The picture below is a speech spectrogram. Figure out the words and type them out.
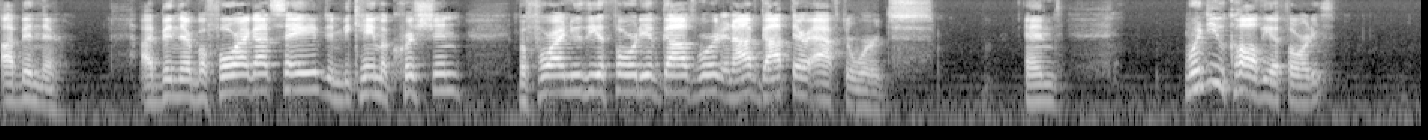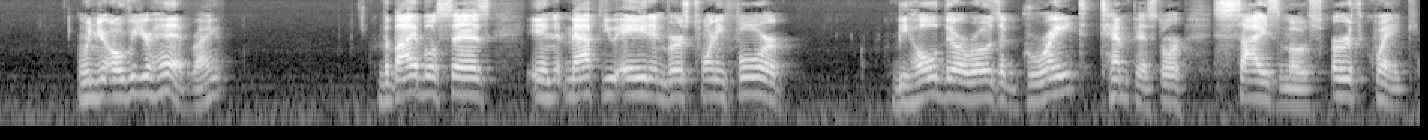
I've been there. I've been there before I got saved and became a Christian, before I knew the authority of God's word, and I've got there afterwards. And when do you call the authorities? When you're over your head, right? The Bible says in Matthew 8 and verse 24, Behold, there arose a great tempest or seismos, earthquake,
